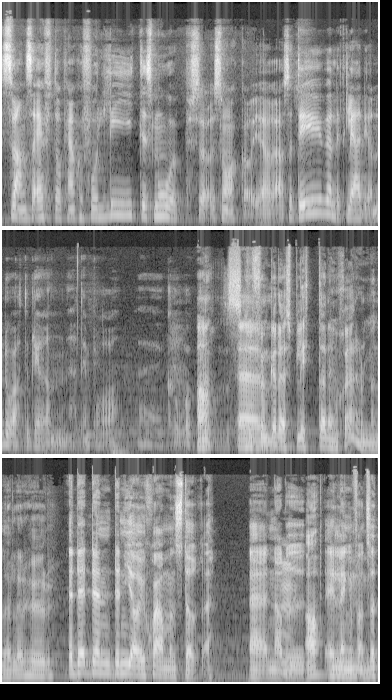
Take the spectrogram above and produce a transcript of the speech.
svansa efter och kanske få lite små upp saker att göra. Så det är ju väldigt glädjande då att det blir en, att det är en bra eh, co-op. Ja. Så hur ehm, funkar det? Splittar den skärmen eller hur? Den, den, den gör ju skärmen större. eh, när du Ja, är längre mm, fram. Så att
